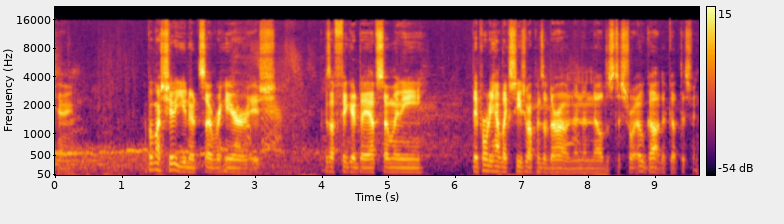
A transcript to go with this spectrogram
Okay. I put my shitty units over here-ish. Because I figured they have so many... They probably have like siege weapons of their own, and then they'll just destroy... Oh god, they've got this thing.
